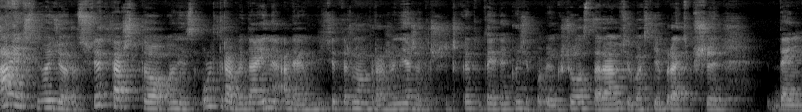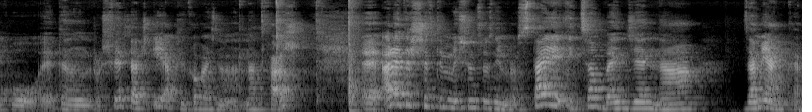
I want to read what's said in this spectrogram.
A jeśli chodzi o rozświetlacz, to on jest ultra wydajny, ale jak widzicie też mam wrażenie, że troszeczkę tutaj denko się powiększyło. Starałam się właśnie brać przy denku y, ten rozświetlacz i aplikować na, na twarz. E, Ale też się w tym miesiącu z nim rozstaję i co będzie na zamiankę?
